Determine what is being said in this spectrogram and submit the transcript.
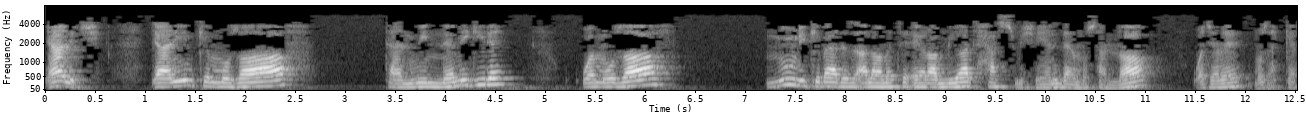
یعنی چی؟ یعنی این که مضاف تنوین نمی‌گیره و مضاف نونی که بعد از علامت اعراب میاد حس میشه یعنی در مصنا و جمع مذکر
